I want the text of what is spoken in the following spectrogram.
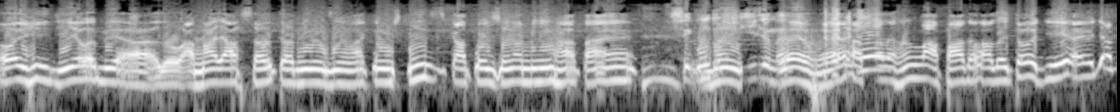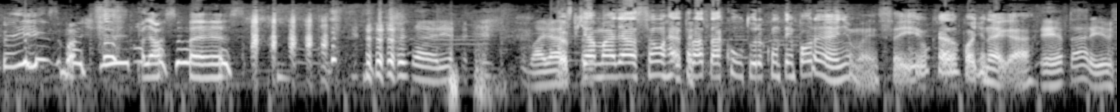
ó. Hoje em dia, a, minha- a malhação tem uma meninazinha lá que tem uns 15, 14 anos, a menina já tá é, Segundo Bem, filho, né? levando, já tá levando lapada lá noite todo dia. Aí eu já bem isso, mas que palhação é essa? Putaria. É porque a malhação retrato da cultura contemporânea, mas isso aí o cara não pode negar. É, putaria.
